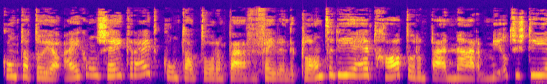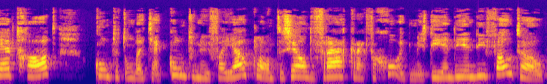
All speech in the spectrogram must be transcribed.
Komt dat door jouw eigen onzekerheid? Komt dat door een paar vervelende klanten die je hebt gehad? Door een paar nare mailtjes die je hebt gehad? Komt het omdat jij continu van jouw klant dezelfde vraag krijgt van... Goh, ik mis die en die en die foto.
